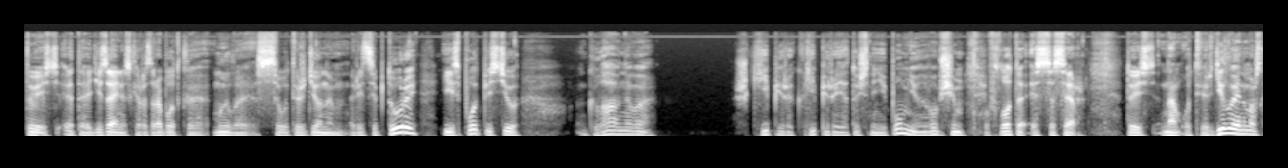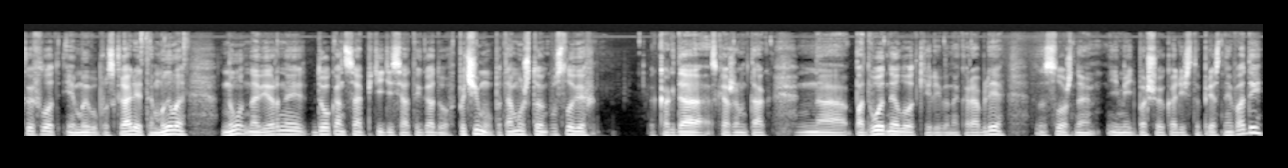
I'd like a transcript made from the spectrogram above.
то есть это дизайнерская разработка мыла с утвержденным рецептурой и с подписью главного шкипера, клипера, я точно не помню, но, в общем, флота СССР. То есть нам утвердил военно-морской флот, и мы выпускали это мыло, ну, наверное, до конца 50-х годов. Почему? Потому что в условиях когда, скажем так, на подводной лодке либо на корабле сложно иметь большое количество пресной воды,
